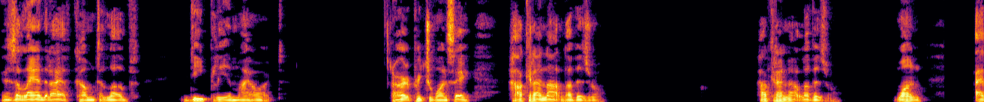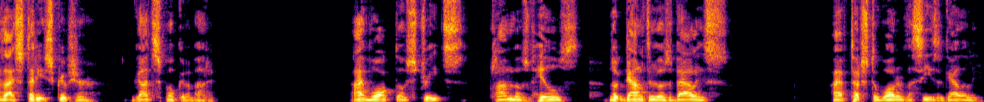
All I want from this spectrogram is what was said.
It is a land that I have come to love deeply in my heart. I heard a preacher once say, how can I not love Israel? How can I not love Israel? One, as I studied scripture, God's spoken about it. I've walked those streets, climbed those hills, looked down through those valleys. I have touched the water of the seas of Galilee.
